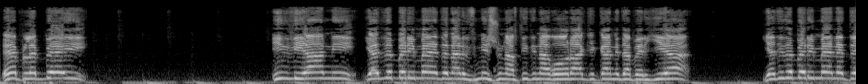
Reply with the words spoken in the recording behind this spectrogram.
Ε, πλεμπέι, Ινδιάνοι, γιατί δεν περιμένετε να ρυθμίσουν αυτή την αγορά και κάνετε απεργία; Γιατί δεν περιμένετε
